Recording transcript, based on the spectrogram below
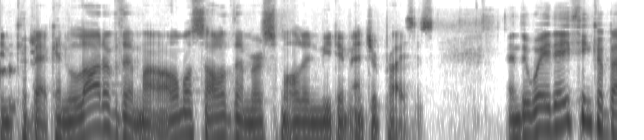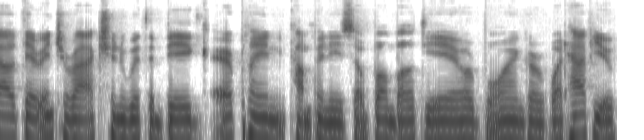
in Quebec, and a lot of them, almost all of them, are small and medium enterprises. And the way they think about their interaction with the big airplane companies, so Bombardier or Boeing or what have you,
